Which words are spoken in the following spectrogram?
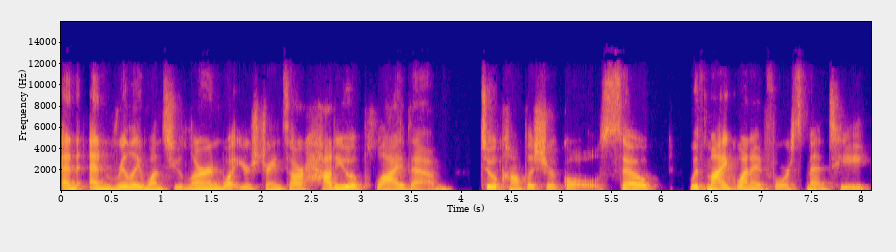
and and really once you learn what your strengths are how do you apply them to accomplish your goals? So with my Gwynedd Force mentee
